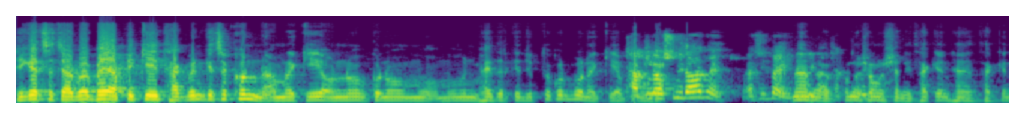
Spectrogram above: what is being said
ঠিক আছে চারবার ভাই আপনি কি থাকবেন কিছুক্ষণ? আমরা কি অন্য কোনো মুমিন ভাইদেরকে যুক্ত করব নাকি থাকলে অসুবিধা হবে? না না কোনো সমস্যা নেই থাকেন হ্যাঁ থাকেন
